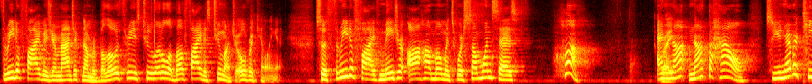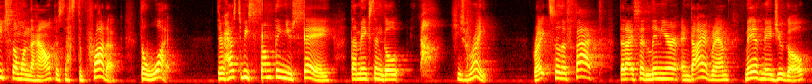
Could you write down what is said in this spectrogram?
Three to five is your magic number. Below three is too little. Above five is too much. You're overkilling it. So three to five major aha moments where someone says, "Huh," and Right. not not the how. So you never teach someone the how because that's the product. The what. There has to be something you say that makes them go, "Ah, "He's right." Right. So the fact that I said linear and diagram may have made you go,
